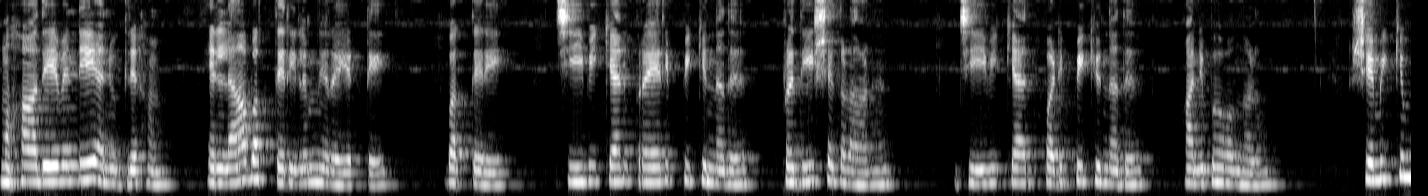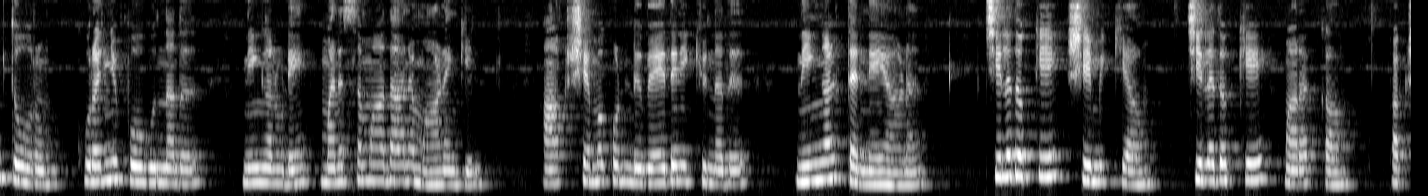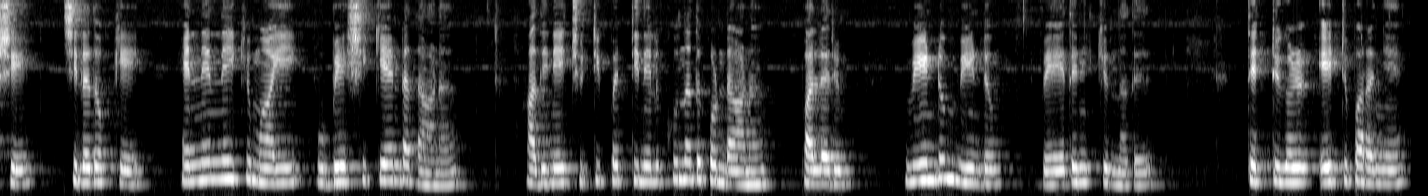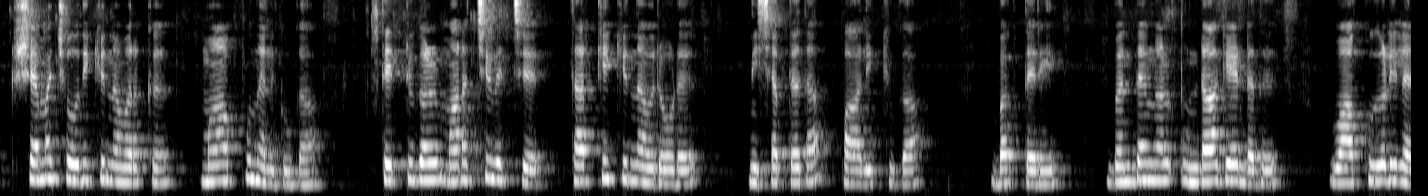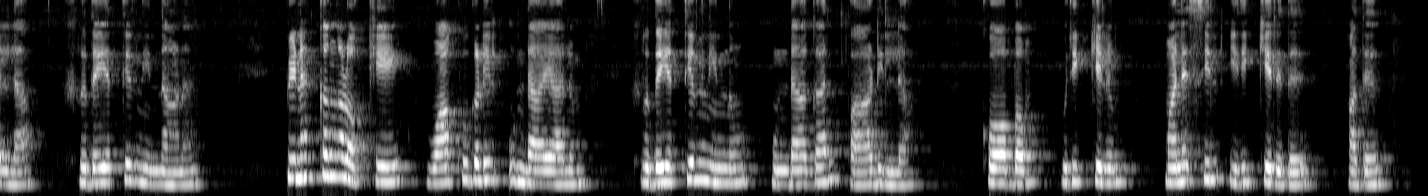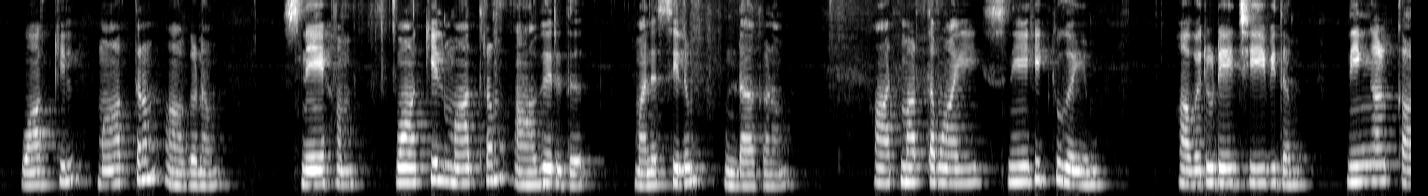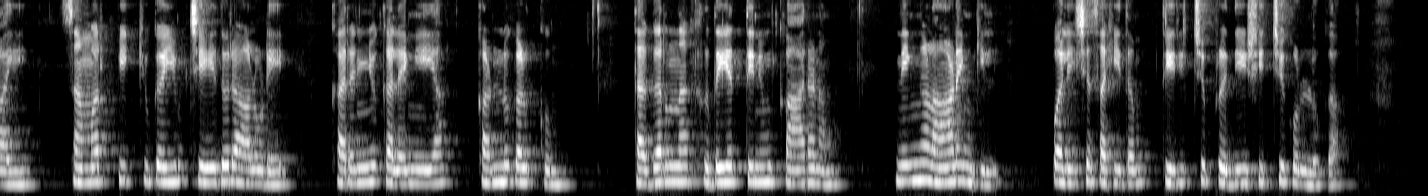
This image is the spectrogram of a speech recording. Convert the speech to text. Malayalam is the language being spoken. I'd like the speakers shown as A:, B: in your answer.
A: മഹാദേവന്റെ അനുഗ്രഹം എല്ലാ ഭക്തരിലും നിറയട്ടെ. ഭക്തരെ ജീവിക്കാൻ പ്രേരിപ്പിക്കുന്നത് പ്രതീക്ഷകളാണ്. ജീവിക്കാൻ പഠിപ്പിക്കുന്നത് അനുഭവങ്ങളും. ക്ഷമിക്കും തോറും കുറഞ്ഞു പോകുന്നത് നിങ്ങളുടെ മനസ്സമാധാനമാണെങ്കിൽ ആ ക്ഷമ കൊണ്ട് വേദനിക്കുന്നത് നിങ്ങൾ തന്നെയാണ്. ചിലതൊക്കെ ക്ഷമിക്കാം ചിലതൊക്കെ മറക്കാം പക്ഷേ ചിലതൊക്കെ എന്നേക്കുമായി ഉപേക്ഷിക്കേണ്ടതാണ്. അതിനെ ചുറ്റിപ്പറ്റി നിൽക്കുന്നത് കൊണ്ടാണ് പലരും വീണ്ടും വീണ്ടും വേദനിക്കുന്നത്. തെറ്റുകൾ ഏറ്റുപറഞ്ഞ് ക്ഷമ ചോദിക്കുന്നവർക്ക് മാപ്പു നൽകുക. തെറ്റുകൾ മറച്ചുവെച്ച് തർക്കിക്കുന്നവരോട് നിശബ്ദത പാലിക്കുക. ഭക്തരെ ബന്ധങ്ങൾ ഉണ്ടാകേണ്ടത് വാക്കുകളിലല്ല ഹൃദയത്തിൽ നിന്നാണ്. പിണക്കങ്ങളൊക്കെ വാക്കുകളിൽ ഉണ്ടായാലും ഹൃദയത്തിൽ നിന്നും ഉണ്ടാകാൻ പാടില്ല. കോപം ഒരിക്കലും മനസ്സിൽ ഇരിക്കരുത്. അത് വാക്കിൽ മാത്രം ആകണം. സ്നേഹം വാക്കിൽ മാത്രം ആകരുത്. മനസ്സിലും ഉണ്ടാകണം. ആത്മാർത്ഥമായി സ്നേഹിക്കുകയും അവരുടെ ജീവിതം നിങ്ങൾക്കായി സമർപ്പിക്കുകയും ചെയ്തൊരാളുടെ കരഞ്ഞു കലങ്ങിയ കണ്ണുകൾക്കും തകർന്ന ഹൃദയത്തിനും കാരണം നിങ്ങളാണെങ്കിൽ പലിശ സഹിതം തിരിച്ചു പ്രതീക്ഷിച്ചു കൊള്ളുക.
